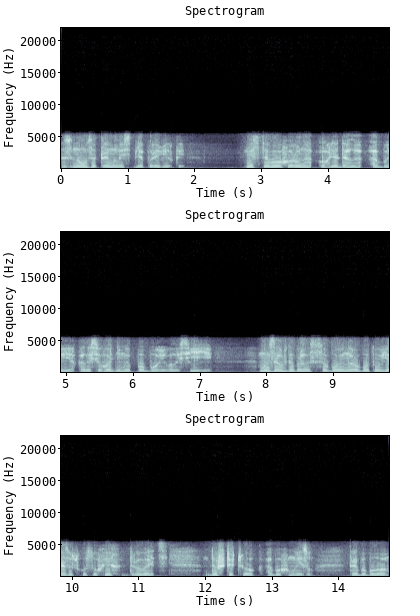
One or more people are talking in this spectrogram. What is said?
знов затримались для перевірки. Місцева охорона оглядала аби як, але сьогодні ми побоювались її. Ми завжди брали з собою на роботу в'язочку сухих дровець, дощечок або хмизу. Треба було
